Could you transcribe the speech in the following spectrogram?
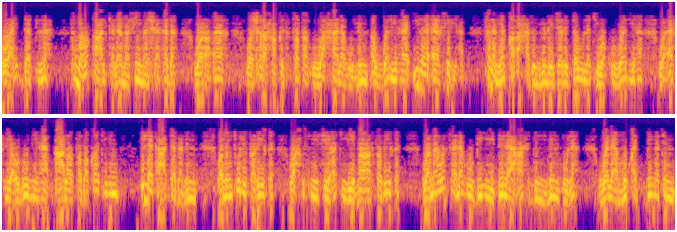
أعدت له ثم وقع الكلام فيما شاهده ورآه وشرح قصته وحاله من أولها إلى آخرها. فلم يبق أحد من رجال الدولة وقوادها وأهل علومها على طبقاتهم إلا تعجب منه ومن طول طريقه وحسن سيرته مع صديقه وما وفى له به بلا عهد منه له ولا مقدمة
